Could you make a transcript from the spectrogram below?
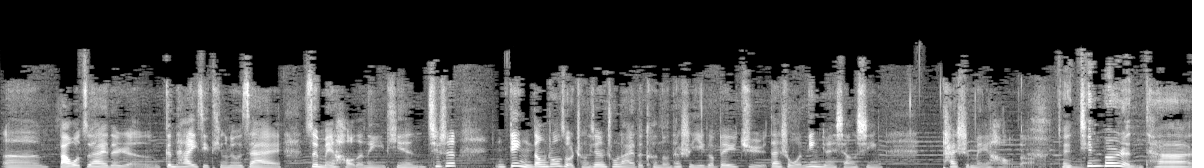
嗯把我最爱的人跟他一起停留在最美好的那一天。其实电影当中所呈现出来的可能它是一个悲剧，但是我宁愿相信它是美好的。对，Tim Burton 他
